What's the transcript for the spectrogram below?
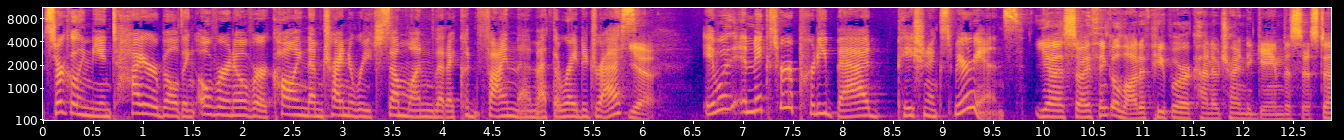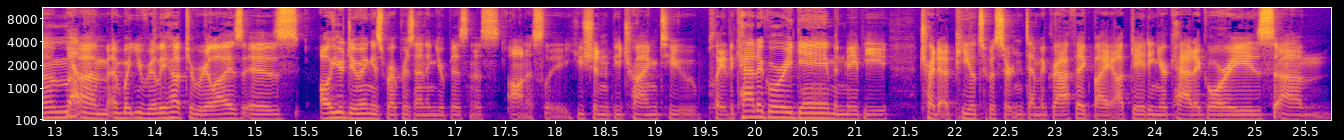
circling the entire building over and over, calling them, trying to reach someone that I couldn't find them at the right address. Yeah it was it makes for a pretty bad patient experience. Yeah, so I think a lot of people are kind of trying to game the system, yep. um, and what you really have to realize is all you're doing is representing your business honestly. You shouldn't be trying to play the category game and maybe try to appeal to a certain demographic by updating your categories. Um,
